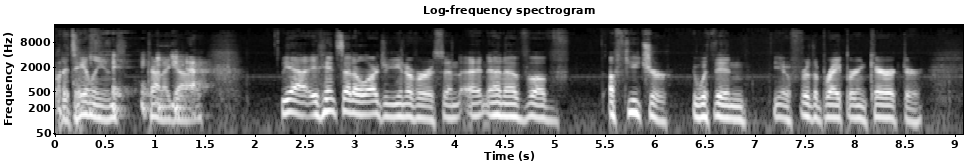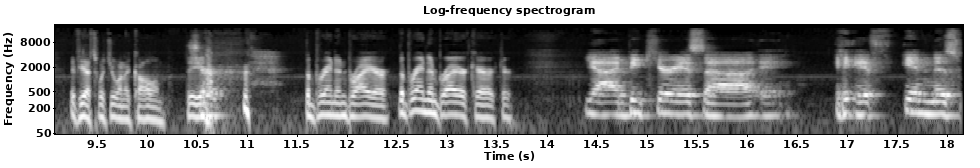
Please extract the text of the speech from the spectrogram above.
but it's aliens kind of guy. Yeah. Yeah, it hints at a larger universe and and, and of of a future within you know for the Brightburn character, if that's what you want to call him. The uh, Sure. the Brandon Breyer, the Brandon Breyer character. Yeah, I'd be curious uh, if in this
